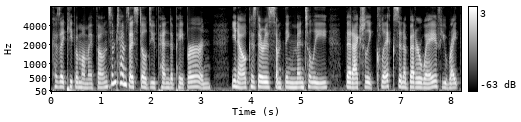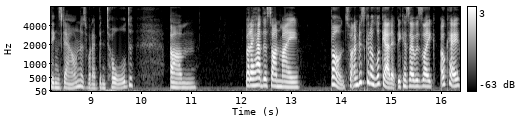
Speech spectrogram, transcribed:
because I keep them on my phone. Sometimes I still do pen to paper, and you know, because there is something mentally that actually clicks in a better way if you write things down, is what I've been told. Um, but I had this on my phone. So I'm just going to look at it because I was like, okay,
